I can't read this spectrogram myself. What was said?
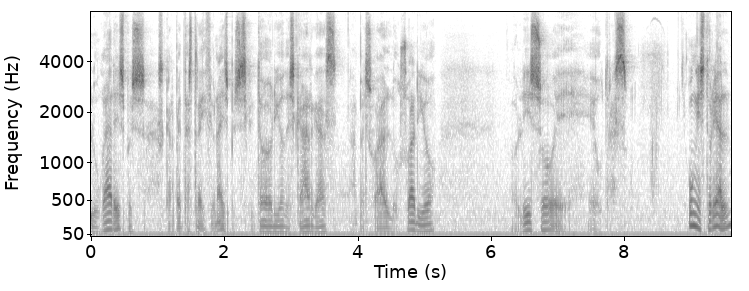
lugares, pois as carpetas tradicionais, pois escritorio, descargas, a persoal do usuario, o liso e, e outras un historial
